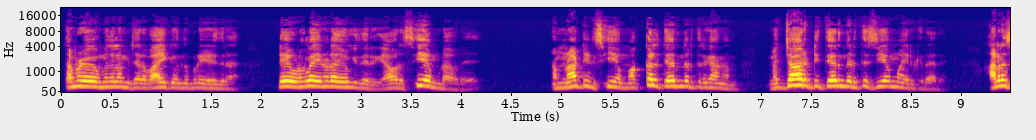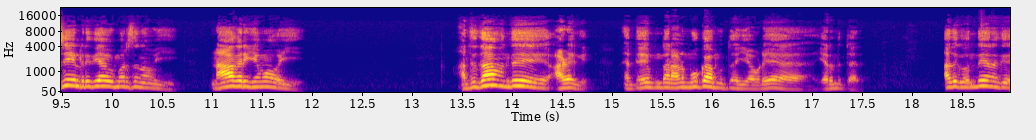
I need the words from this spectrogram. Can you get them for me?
தமிழக முதலமைச்சர் வாய்க்கு வந்தபடி எழுதுற டேய் உனக்குலாம் என்னடா யோகியதை இருக்குது அவர் சிஎம்டா அவர்? நம் நாட்டின் சிஎம் மக்கள் தேர்ந்தெடுத்திருக்காங்க. மெஜாரிட்டி தேர்ந்தெடுத்து சிஎம் ஆகிருக்கிறாரு அரசியல் ரீதியாக விமர்சனம் வை. நாகரிகமாக வை. அதுதான் வந்து அழகு. நேற்று முந்தா நாள் மூகா முத்து ஐயாவுடைய இறந்துட்டார். அதுக்கு வந்து எனக்கு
